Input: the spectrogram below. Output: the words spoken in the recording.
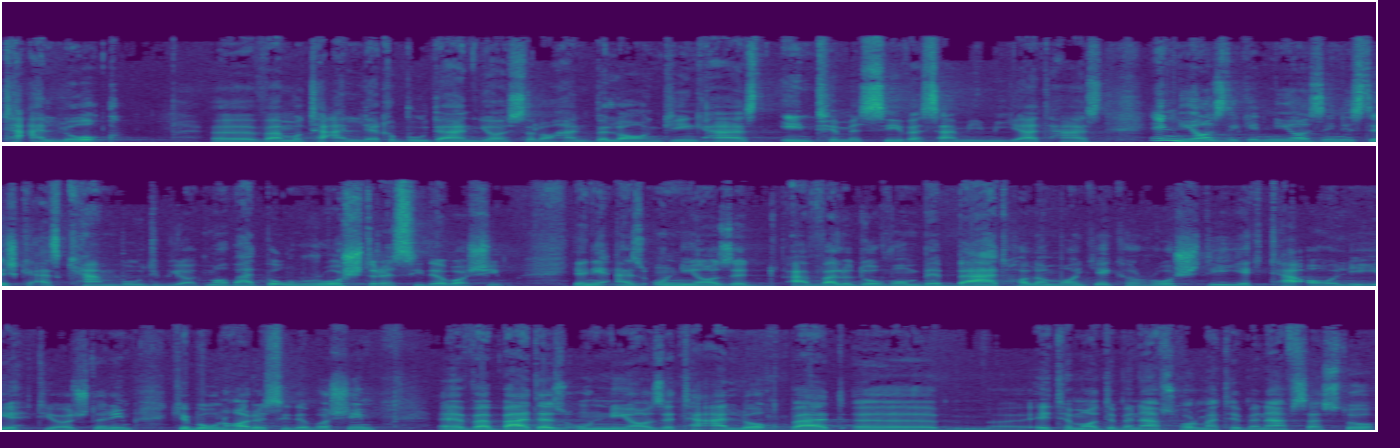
تعلق و متعلق بودن یا اصطلاحا بلانگینگ هست اینتیمسی و صمیمیت هست. این نیاز دیگه نیازی نیستش که از کمبود بیاد. ما باید به اون رشد رسیده باشیم. یعنی از اون نیاز اول و دوم به بعد حالا ما یک رشدی یک تعالی احتیاج داریم که به اونها رسیده باشیم. و بعد از اون نیاز تعلق بعد اعتماد به نفس حرمت به نفس است و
